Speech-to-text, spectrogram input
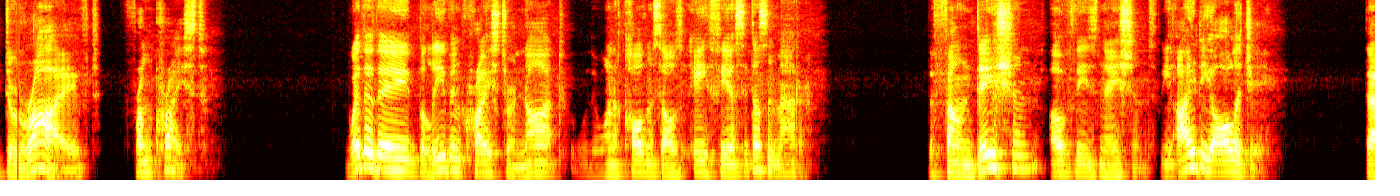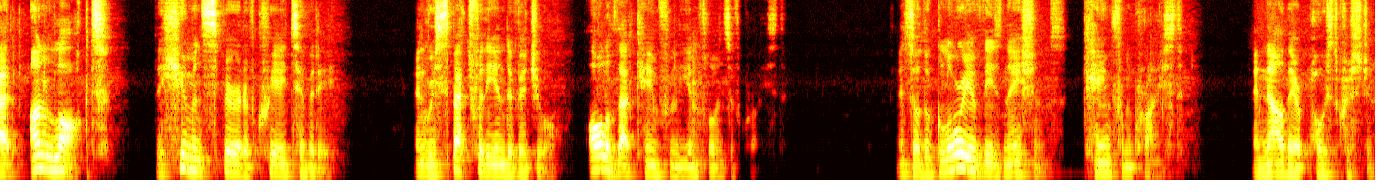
derived from Christ. Whether they believe in Christ or not, they want to call themselves atheists, it doesn't matter. The foundation of these nations, the ideology that unlocked the human spirit of creativity and respect for the individual, all of that came from the influence of Christ. And so the glory of these nations came from Christ. And now they're post Christian.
